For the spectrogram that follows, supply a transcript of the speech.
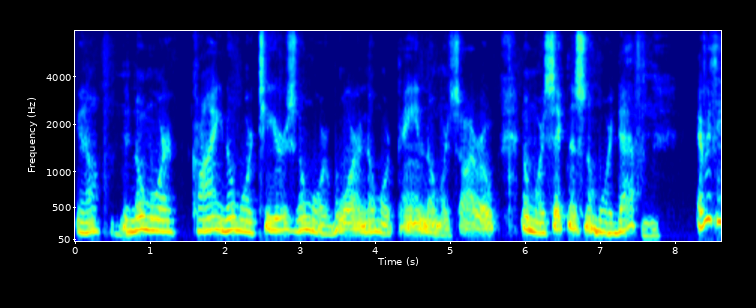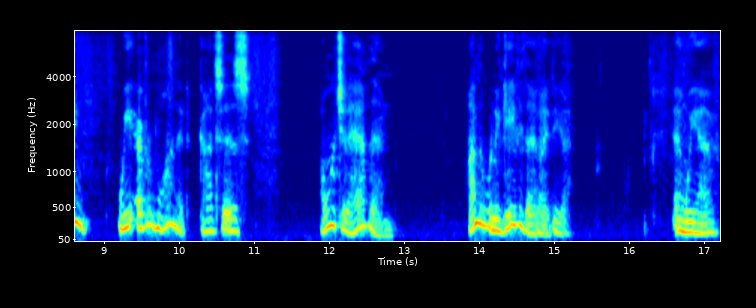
You know, Mhm. no more crying, no more tears, no more war, no more pain, no more sorrow, no more sickness, no more death. Mhm. Everything we ever wanted. God says, I want you to have them. I'm the one who gave you that idea. And we have,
